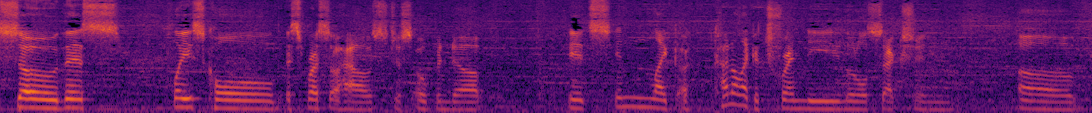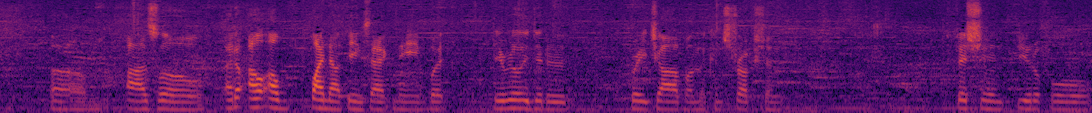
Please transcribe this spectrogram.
So this place called Espresso House just opened up. It's in like a kind of like a trendy little section of um, Oslo. I don't, will I'll find out the exact name, but they really did a great job on the construction. Efficient, beautiful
